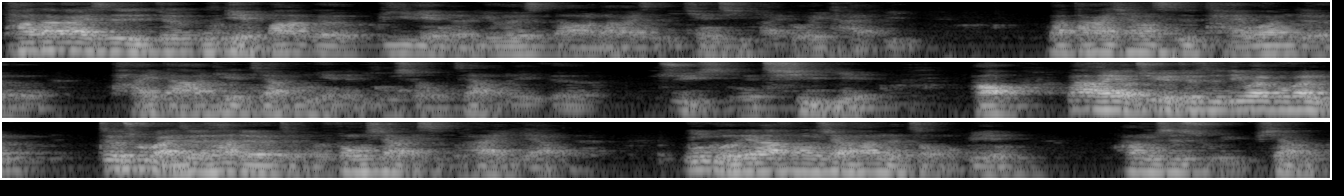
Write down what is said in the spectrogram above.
它大概是就五点八个 B 点的 US dollar，大概是一千七百多亿台币。那大概像是台湾的台达电这样一年的营收这样的一个巨型的企业。好，那很有趣的就是另外一部分，这个出版社它的整个风向也是不太一样的。英国那家风向，他们的总编他们是属于像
